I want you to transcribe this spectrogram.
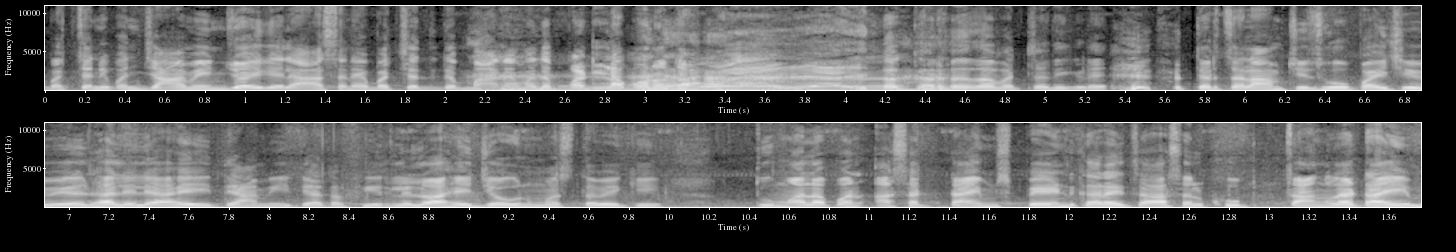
बच्चानी पण जाम एन्जॉय केला. असं नाही बच्चा तिथे पाण्यामध्ये पडला पण होता. करत होता बच्चा तिकडे. तर चला आमची झोपायची वेळ झालेली आहे. इथे आम्ही इथे आता फिरलेलो आहे जेवून मस्तपैकी. तुम्हाला पण असा टाइम स्पेंड करायचा असेल खूप चांगला टाइम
